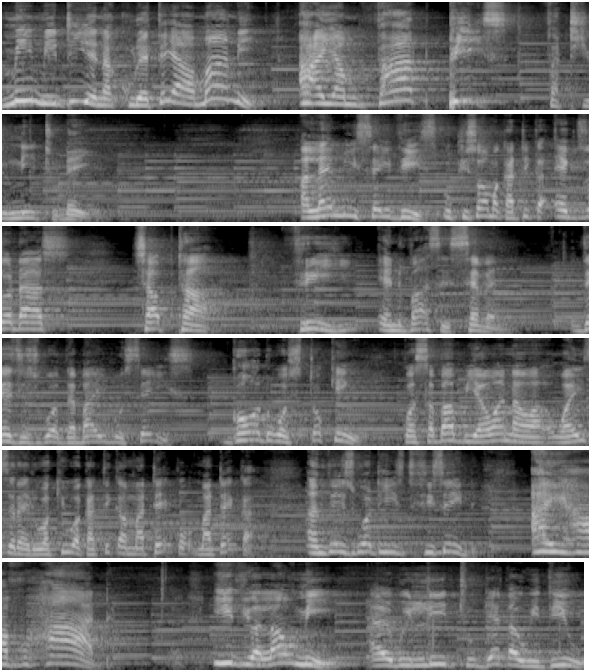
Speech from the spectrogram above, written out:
mimi ndiye nakuletea amani. I am that peace that you need today. And let me say this ukisoma katika exodus chapter 3 and verses 7 this is what the bible says. God was talking kwa sababu ya wana wa, israeli wakiwa katika mateko, mateka. And this is what he, he said i have heard. If you allow me i will lead together with you.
